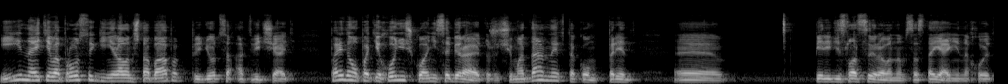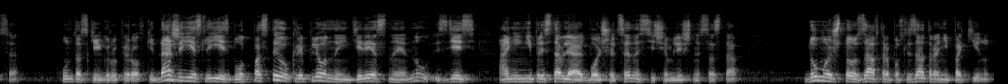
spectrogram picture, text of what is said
И на эти вопросы генералам штаба АПА придется отвечать. Поэтому потихонечку они собирают уже чемоданы в таком пред, э, передислоцированном состоянии находятся хунтовские группировки. Даже если есть блокпосты укрепленные, интересные, ну, здесь они не представляют большей ценности, чем личный состав. Думаю, что завтра-послезавтра они покинут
